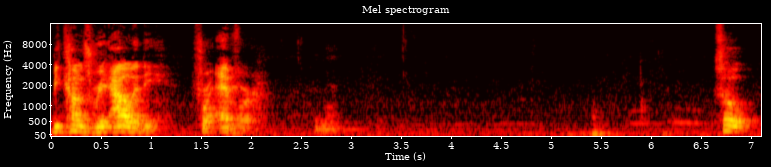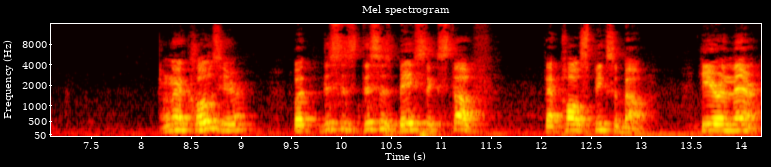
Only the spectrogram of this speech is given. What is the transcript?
becomes reality forever. Amen. So I'm going to close here, but this is this is basic stuff that Paul speaks about here and there.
